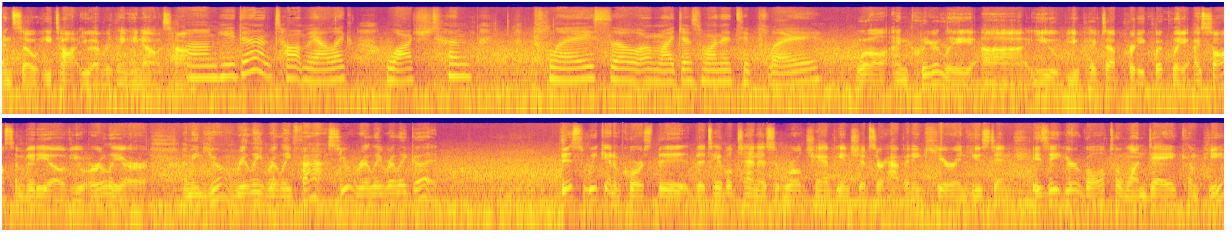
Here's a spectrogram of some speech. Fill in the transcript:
And so he taught you everything he knows, huh? Um, he didn't taught me. I like watched him play, so um, I just wanted to play. Well, and clearly uh, you you picked up pretty quickly. I saw some video of you earlier. I mean, you're really, really fast. You're really, really good. This weekend, of course, the, the table tennis world championships are happening here in Houston. Is it your goal to one day compete?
